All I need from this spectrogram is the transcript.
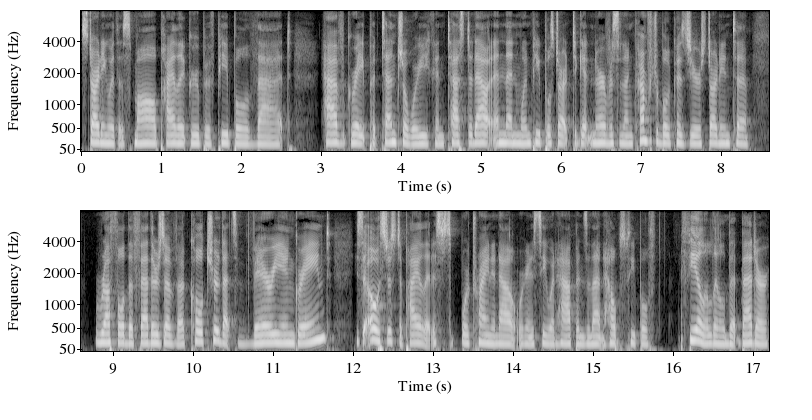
Starting with a small pilot group of people that have great potential where you can test it out. And then when people start to get nervous and uncomfortable because you're starting to ruffle the feathers of a culture that's very ingrained, you say, oh, it's just a pilot. It's just, we're trying it out. We're going to see what happens. And that helps people feel a little bit better.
